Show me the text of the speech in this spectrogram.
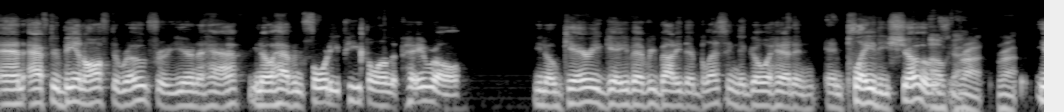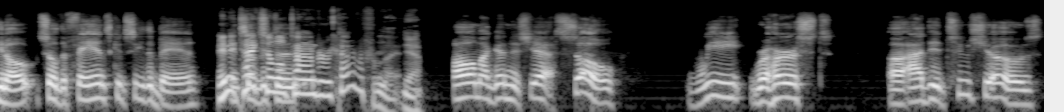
And after being off the road for a year and a half, you know, having 40 people on the payroll, you know, Gary gave everybody their blessing to go ahead and, and play these shows, Okay. Right, right. you know, so the fans could see the band. And it And so takes that a little the- time to recover from that. Yeah. Oh my goodness, yes. So we rehearsed. Uh, I did two shows,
